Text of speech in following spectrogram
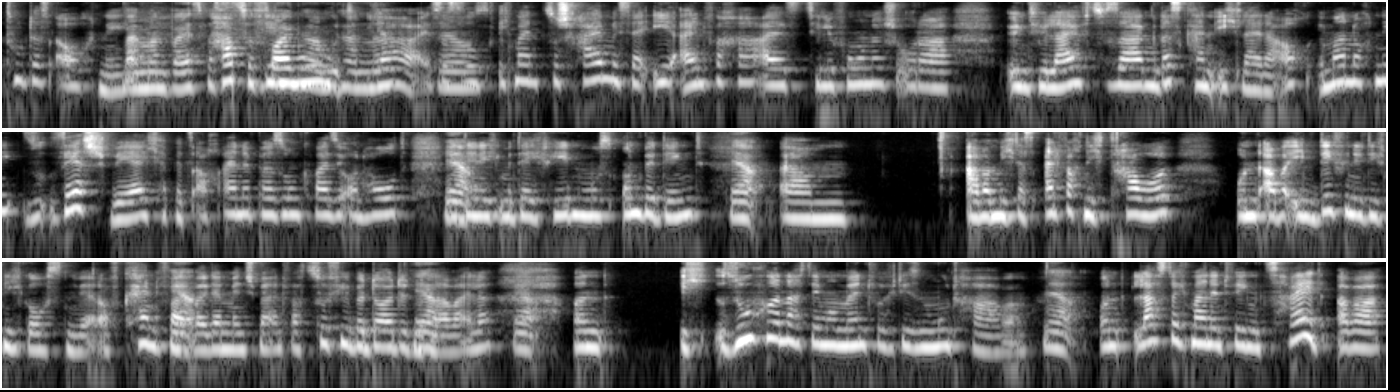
tut das auch nicht. Weil man weiß, was für den Folgen haben kann. Ne? Ja, es ist so, ich meine, zu schreiben ist ja eh einfacher als telefonisch oder irgendwie live zu sagen. Das kann ich leider auch immer noch nicht. So, sehr schwer. Ich habe jetzt auch eine Person quasi on hold, mit, Ja. denen ich, mit der ich reden muss, unbedingt. ja. Ähm, aber mich das einfach nicht traue und aber ihn definitiv nicht ghosten werde. Auf keinen Fall, Ja. weil der Mensch mir einfach zu viel bedeutet Ja. mittlerweile. Ja. Und ich suche nach dem Moment, wo ich diesen Mut habe. Ja. Und lasst euch meinetwegen Zeit, aber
